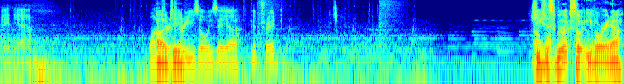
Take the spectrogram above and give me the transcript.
I mean, yeah. One Oh, for dude. three is always a uh, good trade. Jesus, we look so evil right now.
